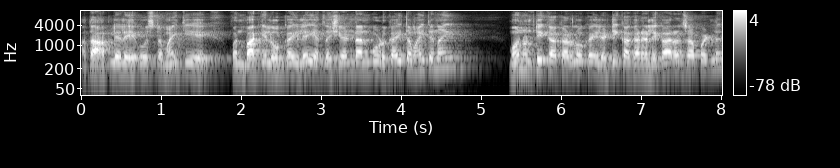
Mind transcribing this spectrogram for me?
आता आपल्याला हे गोष्ट माहिती आहे पण बाकी लोकाईले यातलं शेंडान बुड काही तर माहिती नाही. म्हणून टीकाकार लोकाईले टीका करायला कारण सापडलं?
